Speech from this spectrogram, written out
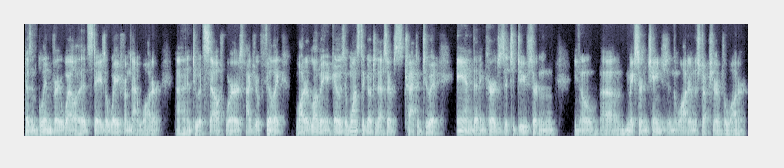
doesn't blend very well it stays away from that water uh, and to itself whereas hydrophilic water loving it goes it wants to go to that surface attracted to it and that encourages it to do certain you know uh, make certain changes in the water and the structure of the water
